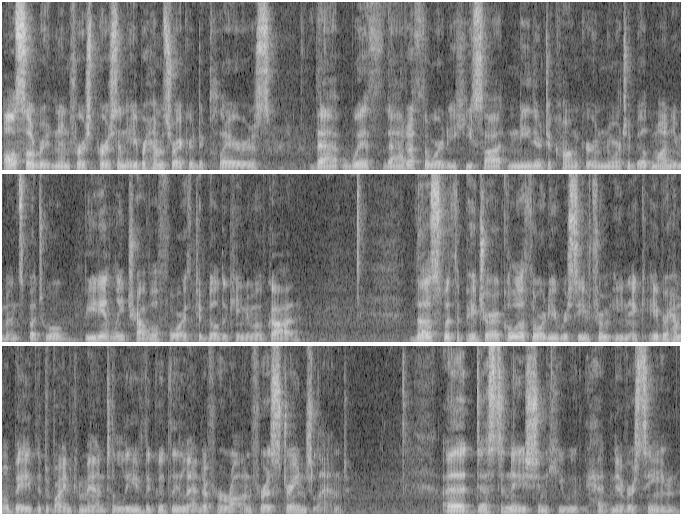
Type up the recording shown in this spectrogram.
Also written in first person, Abraham's record declares that with that authority he sought neither to conquer nor to build monuments, but to obediently travel forth to build the kingdom of God. Thus, with the patriarchal authority received from Enoch, Abraham obeyed the divine command to leave the goodly land of Haran for a strange land, a destination he had never seen.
